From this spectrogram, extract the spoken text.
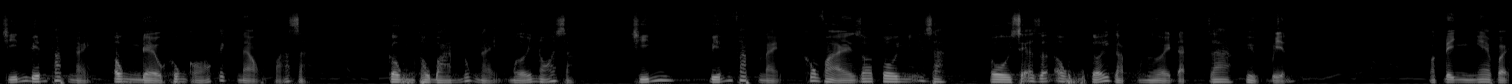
Chín biến pháp này ông đều không có cách nào phá giải. Công thâu ban lúc này mới nói rằng chín biến pháp này không phải do tôi nghĩ ra. Tôi sẽ dẫn ông tới gặp người đặt ra kiểu biến. Mặc Định nghe vậy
